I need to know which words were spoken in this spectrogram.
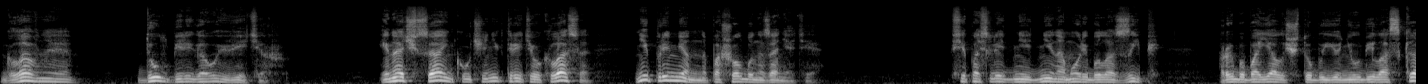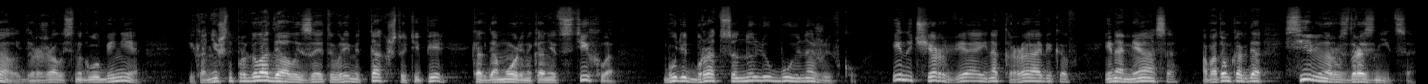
Главное, дул береговой ветер. Иначе Санька, ученик третьего класса, непременно пошел бы на занятия. Все последние дни на море была зыбь. Рыба боялась, чтобы ее не убила оскал, держалась на глубине. И, конечно, проголодалась за это время так, что теперь, когда море наконец стихло, будет браться на любую наживку. И на червя, и на крабиков, и на мясо, а потом, когда сильно раздразнится,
